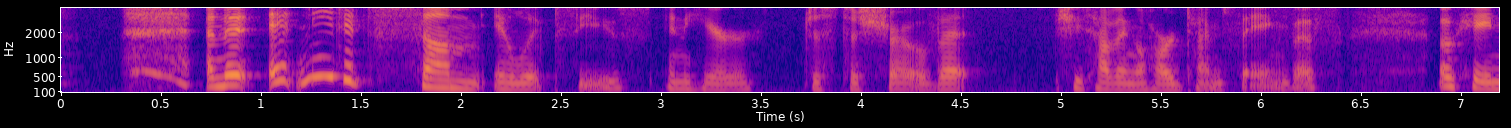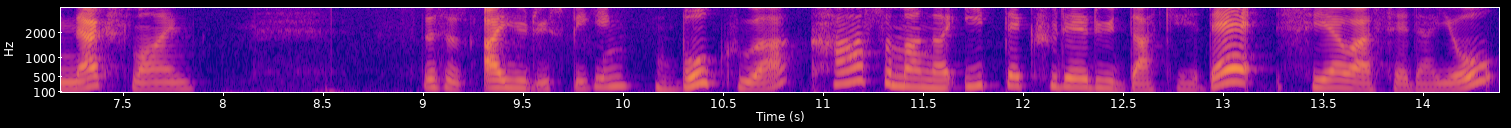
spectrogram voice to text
and it, it needed some ellipses in here just to show that she's having a hard time saying this. Okay, next line. This is Ayuru speaking. Boku wa kasama ga ite kureru dake de siawase da yo.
